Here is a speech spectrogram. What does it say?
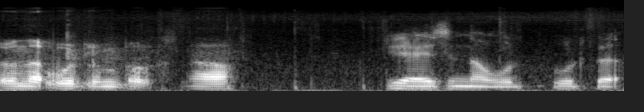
On that woodland box now. Yeah, he's in that wood, wood bit.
